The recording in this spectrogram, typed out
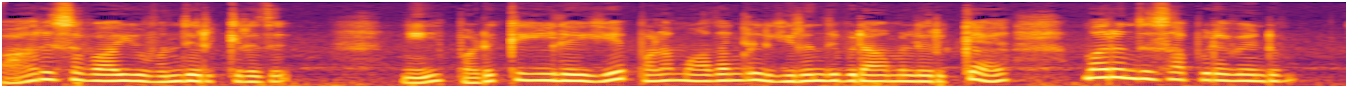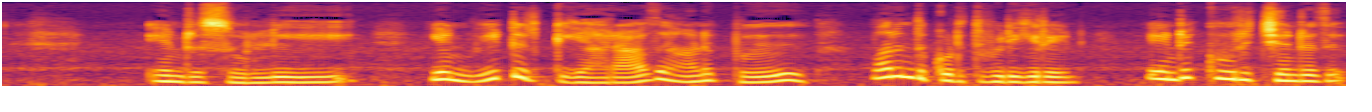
பாரிச வாயு வந்திருக்கிறது. நீ படுக்கையிலேயே பல மாதங்கள் இருந்து விடாமல் இருக்க மருந்து சாப்பிட வேண்டும் என்று சொல்லி என் வீட்டிற்கு யாராவது அனுப்பு மருந்து கொடுத்து விடுகிறேன் என்று கூறிச் சென்றது.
